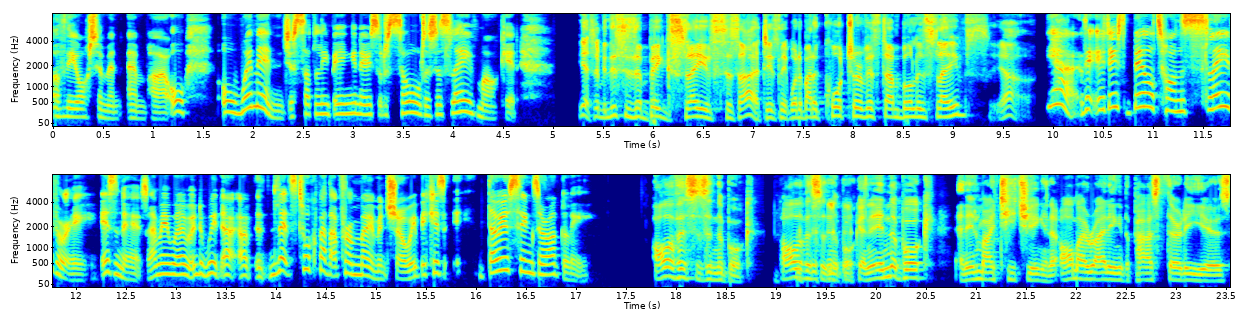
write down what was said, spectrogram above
of the Ottoman Empire, or or women just suddenly being you know sort of sold at a slave market. Yes, I mean this is a big slave society, isn't it? What about a quarter of Istanbul is slaves? Yeah, yeah, it is built on slavery, isn't it? I mean, we, we, uh, uh, let's talk about that for a moment, shall we? Because those things are ugly. All of this is in the book. All of this is in the book, and in the book, and in my teaching, and in all my writing in the past thirty years,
